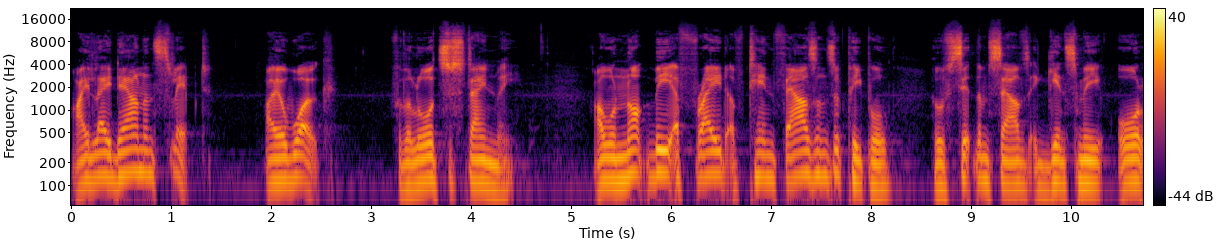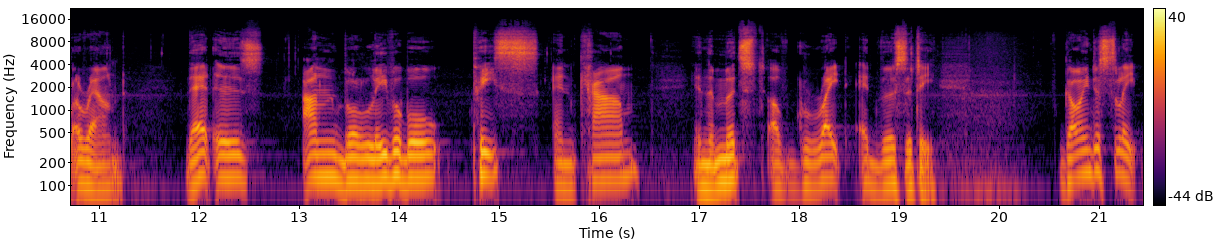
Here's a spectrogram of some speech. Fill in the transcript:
I lay down and slept. I awoke, for the Lord sustained me. I will not be afraid of ten thousands of people who have set themselves against me all around. That is unbelievable peace and calm in the midst of great adversity. Going to sleep,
